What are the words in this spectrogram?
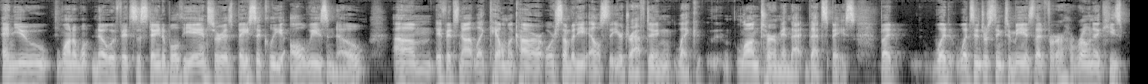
and you want to know if it's sustainable, the answer is basically always no. Um, if it's not like Cale Makar or somebody else that you're drafting like long term in that, that space. But what, what's interesting to me is that for Hronek, he's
